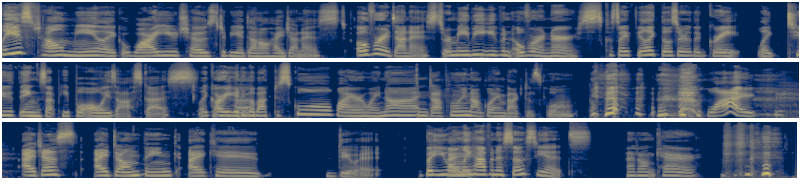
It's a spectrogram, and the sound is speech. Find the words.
please tell me like why you chose to be a dental hygienist over a dentist or maybe even over a nurse because i feel like those are the great like two things that people always ask us like are you going to go back to school why or why not I'm definitely not going back to school. why I just, I don't think I could do it. but you only I- have an associate's I don't care.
